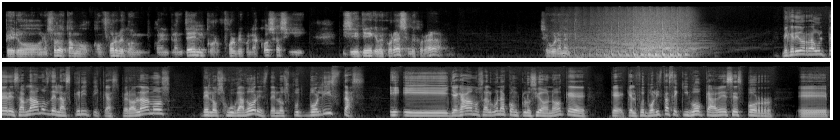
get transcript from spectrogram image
Pero nosotros estamos conforme con, el plantel, conforme con las cosas y, y si tiene que mejorar, se mejorará. Seguramente. Mi querido Raúl Pérez, hablábamos de las críticas, pero hablamos de los jugadores, de los futbolistas. Y, llegábamos a alguna conclusión, ¿no? Que, que, que, el futbolista se equivoca a veces por, eh,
